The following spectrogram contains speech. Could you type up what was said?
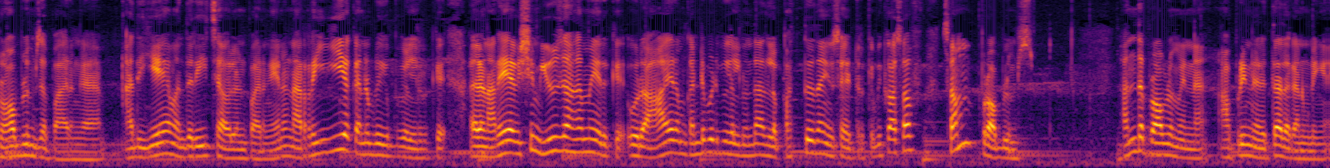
ப்ராப்ளம்ஸை பாருங்கள் அது ஏன் வந்து ரீச் ஆகலன்னு பாருங்கள் ஏன்னா நிறைய கண்டுபிடிப்புகள் இருக்குது அதில் நிறைய விஷயம் யூஸ் ஆகாமே இருக்குது ஒரு ஆயிரம் கண்டுபிடிப்புகள் இருந்தால் அதில் பத்து தான் யூஸ் ஆகிட்டு இருக்கு. பிகாஸ் ஆஃப் சம் ப்ராப்ளம்ஸ் அந்த ப்ராப்ளம் என்ன? அப்படின்னு எடுத்து அதை கண்டுபிடிங்க.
